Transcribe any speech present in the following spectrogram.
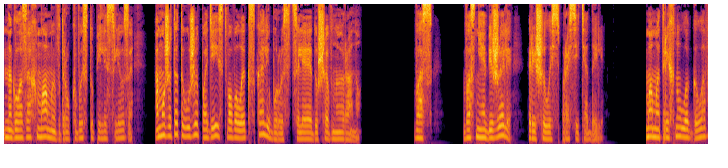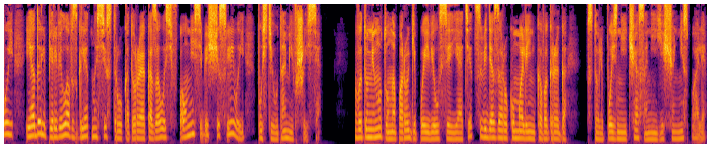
На глазах мамы вдруг выступили слезы, а может, это уже подействовал Экскалибур, исцеляя душевную рану. «Вас... вас не обижали?» — решилась спросить Адель. Мама тряхнула головой, и Адель перевела взгляд на сестру, которая оказалась вполне себе счастливой, пусть и утомившейся. В эту минуту на пороге появился и отец, ведя за руку маленького Грега. В столь поздний час они еще не спали.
